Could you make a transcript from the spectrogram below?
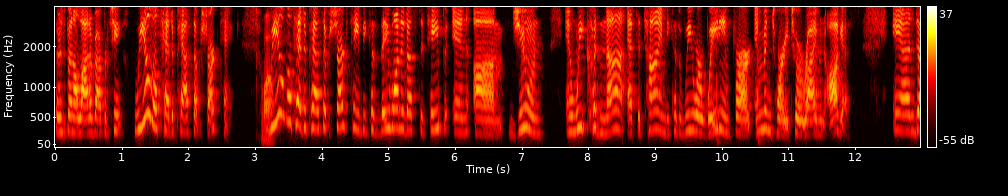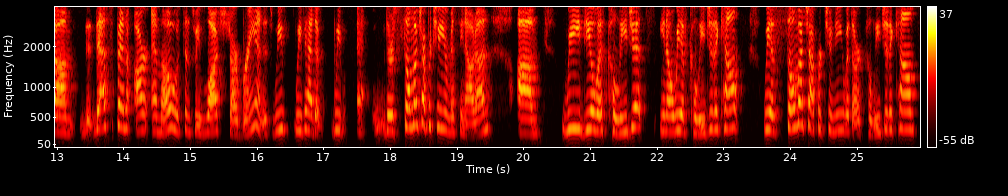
There's been a lot of opportunity. We almost had to pass up Shark Tank. Wow. We almost had to pass up Shark Tank because they wanted us to tape in um, June, and we could not at the time because we were waiting for our inventory to arrive in August. And um, th- that's been our mo since we've launched our brand. Is we've we've had to we've uh, there's so much opportunity you're missing out on. Um, we deal with collegiates. You know, we have collegiate accounts. We have so much opportunity with our collegiate accounts,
